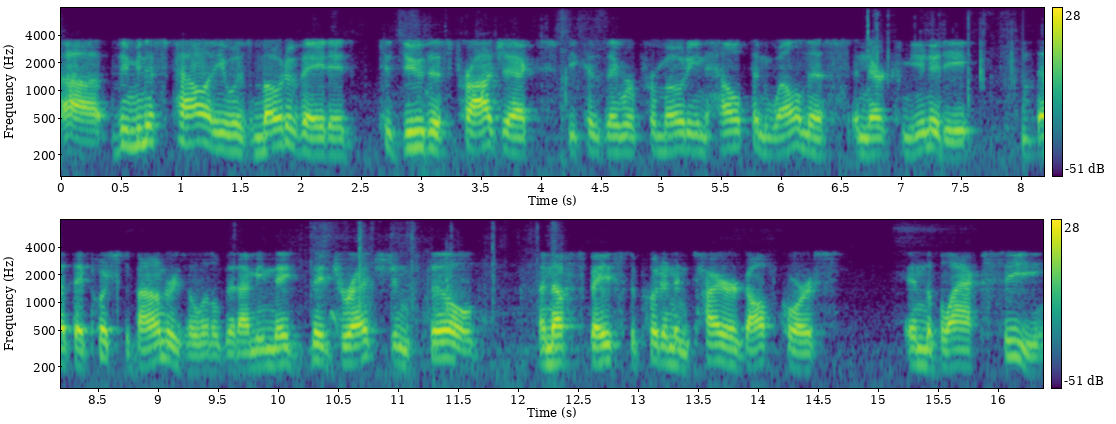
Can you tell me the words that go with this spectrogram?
uh, the municipality was motivated to do this project because they were promoting health and wellness in their community that they pushed the boundaries a little bit. I mean, they, they dredged and filled enough space to put an entire golf course in the Black Sea.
